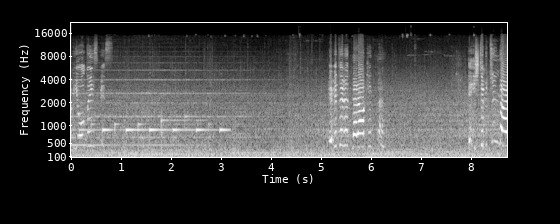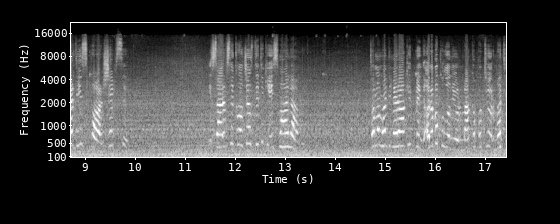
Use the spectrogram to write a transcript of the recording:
Abi yoldayız biz. Evet evet merak etme. E işte bütün verdiğin sipariş hepsi. E servise kalacağız dedi ki İsmail abi. Tamam hadi merak etme. Araba kullanıyorum ben kapatıyorum hadi.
